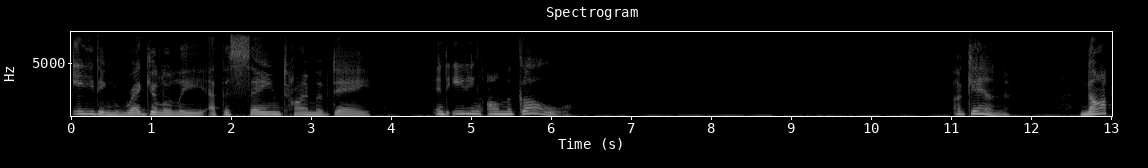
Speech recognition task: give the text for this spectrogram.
eating regularly at the same time of day, and eating on the go. Again, not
